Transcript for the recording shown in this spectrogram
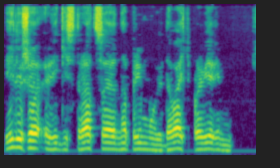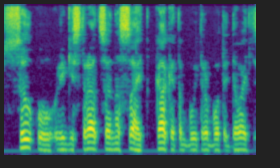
Или же регистрация напрямую. Давайте проверим ссылку регистрация на сайт. Как это будет работать? Давайте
